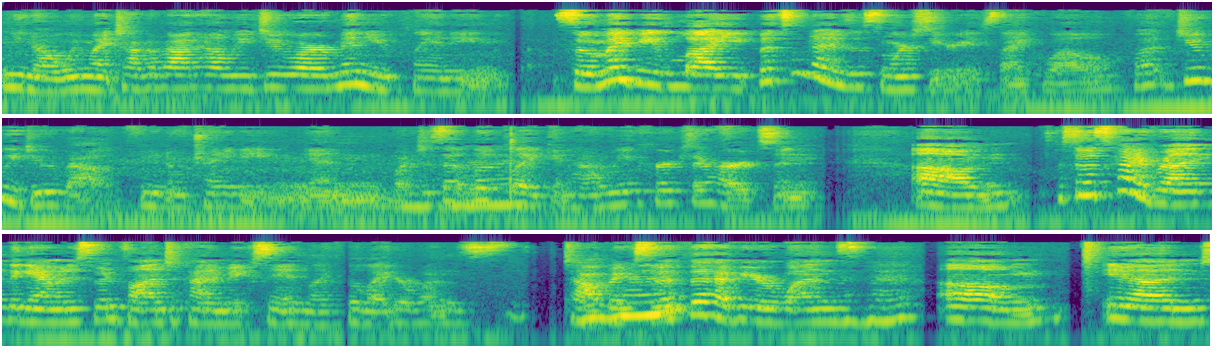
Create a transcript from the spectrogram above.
you know we might talk about how we do our menu planning so it might be light but sometimes it's more serious like well what do we do about you know training and what does that look Mhm. like and how do we encourage their hearts and um, so it's kind of run the gamut it's been fun to kind of mix in like the lighter ones topics Mhm. with the heavier ones um, and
